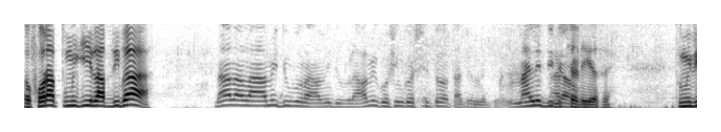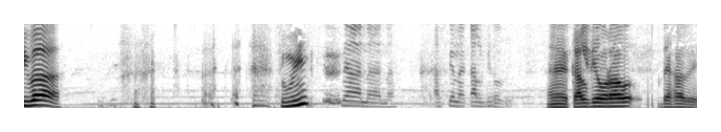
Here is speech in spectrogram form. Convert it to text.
ও ফরাত তুমি কি লাভ দিবা না না না আমি দিব না আমি দিব না আমি গোসিন করছি তো তার জন্য দিব না। নাইলে দিতে আচ্ছা হবে। ঠিক আছে তুমি দিবা তুমি? না না না। আজকে না কালকে হবে। হ্যাঁ কালকে ওরাও দেখাবে।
